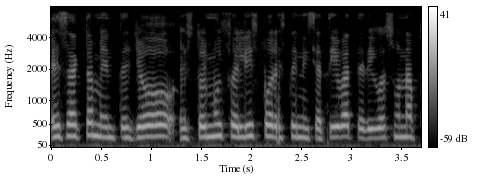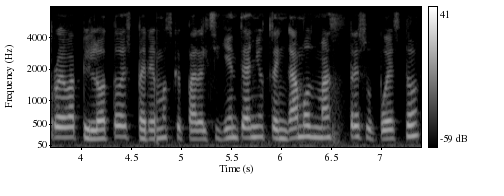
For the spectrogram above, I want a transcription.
Exactamente, yo estoy muy feliz por esta iniciativa, te digo, es una prueba piloto, esperemos que para el siguiente año tengamos más presupuesto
